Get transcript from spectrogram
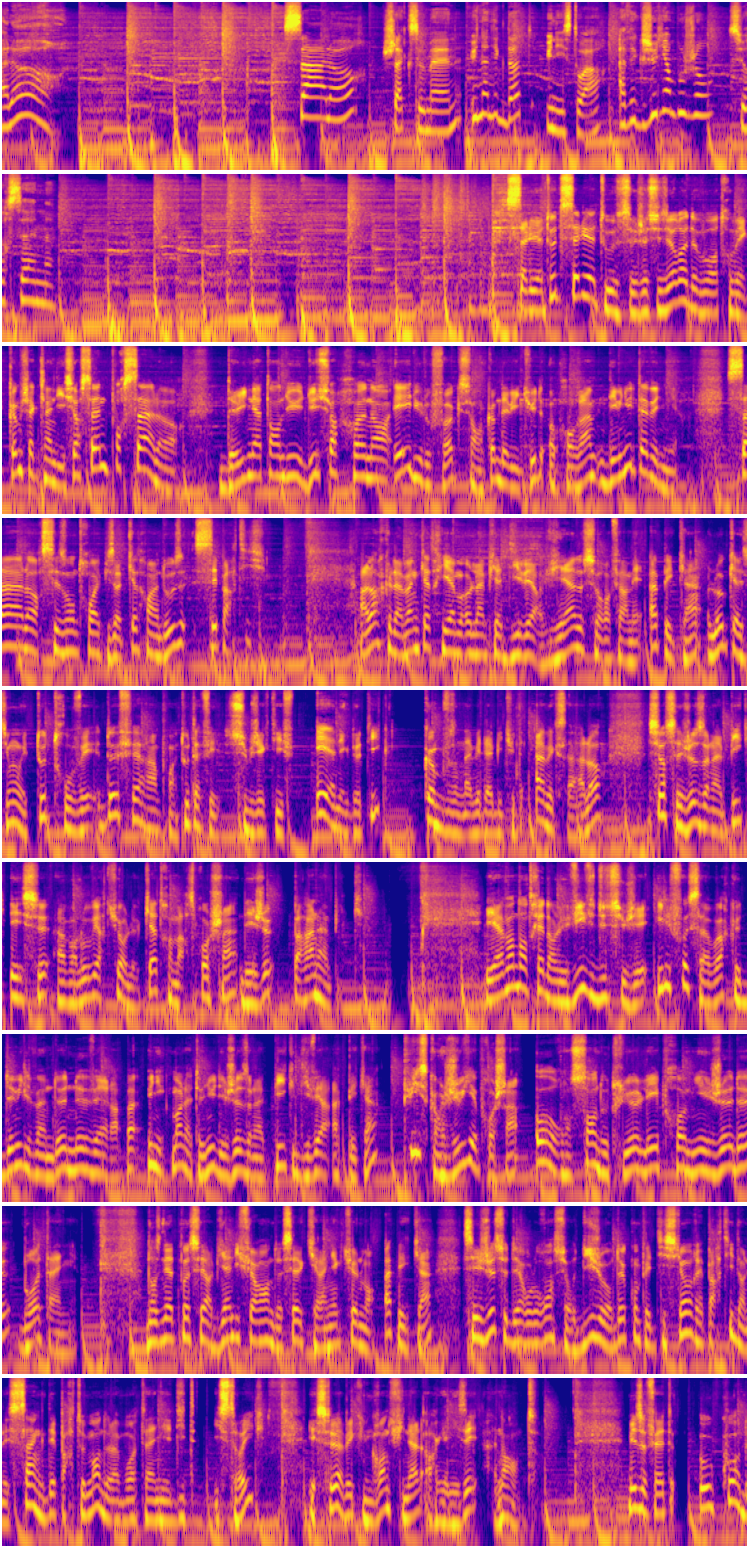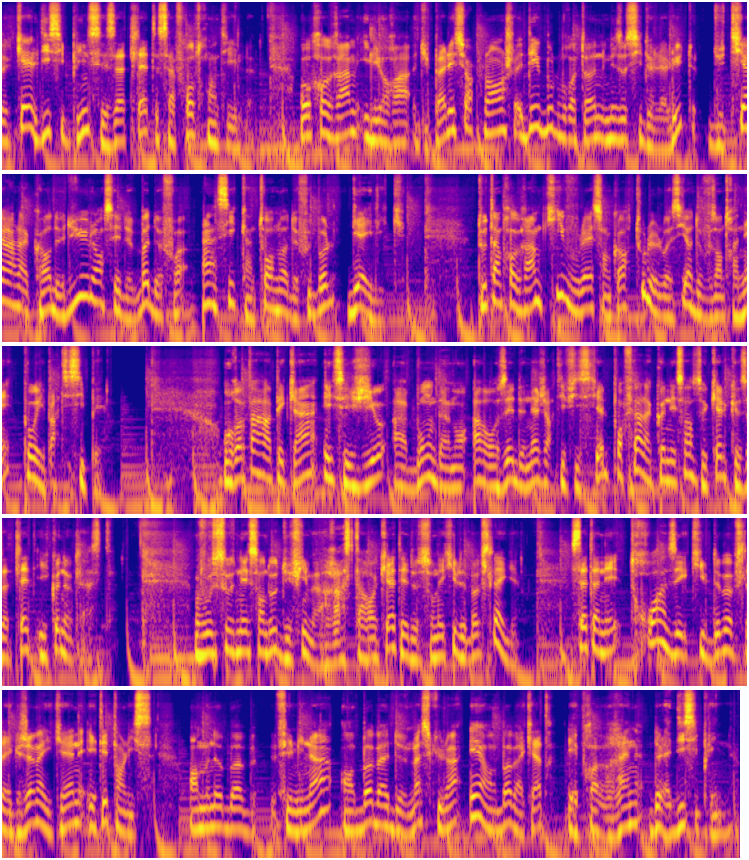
alors Ça alors Chaque semaine, une anecdote, une histoire avec Julien Bougeot sur Sun. Salut à toutes, salut à tous, je suis heureux de vous retrouver comme chaque lundi sur Sun pour ça alors. De l'inattendu, du surprenant et du loufoque seront comme d'habitude au programme des minutes à venir. Ça alors, saison 3, épisode 92, c'est parti. Alors que la 24e Olympiade d'hiver vient de se refermer à Pékin, l'occasion est toute trouvée de faire un point tout à fait subjectif et anecdotique, comme vous en avez l'habitude avec ça alors, sur ces Jeux Olympiques et ce avant l'ouverture le 4 mars prochain des Jeux Paralympiques. Et avant d'entrer dans le vif du sujet, il faut savoir que 2022 ne verra pas uniquement la tenue des Jeux Olympiques d'hiver à Pékin, puisqu'en juillet prochain auront sans doute lieu les premiers Jeux de Bretagne. Dans une atmosphère bien différente de celle qui règne actuellement à Pékin, ces Jeux se dérouleront sur 10 jours de compétition répartis dans les 5 départements de la Bretagne dite historique, et ce avec une grande finale organisée à Nantes. Mais au fait, au cours de quelle discipline ces athlètes s'affronteront-ils? Au programme, il y aura du palais sur planche, des boules bretonnes, mais aussi de la lutte, du tir à la corde, du lancer de bottes de foie, ainsi qu'un tournoi de football gaélique. Tout un programme qui vous laisse encore tout le loisir de vous entraîner pour y participer. On repart à Pékin et c'est JO abondamment arrosé de neige artificielle pour faire la connaissance de quelques athlètes iconoclastes. Vous vous souvenez sans doute du film Rasta Rocket et de son équipe de bobsleigh. Cette année, trois équipes de bobsleigh jamaïcaines étaient en lice. En monobob féminin, en bob à 2 masculin et en bob à 4, épreuve reine de la discipline.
